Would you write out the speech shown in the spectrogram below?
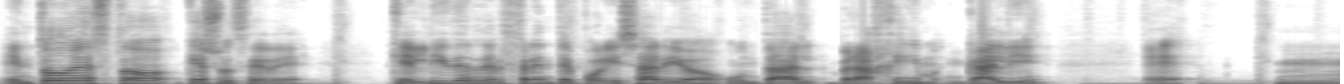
En todo esto, ¿qué sucede? Que el líder del Frente Polisario, un tal Brahim Gali, eh, mm,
